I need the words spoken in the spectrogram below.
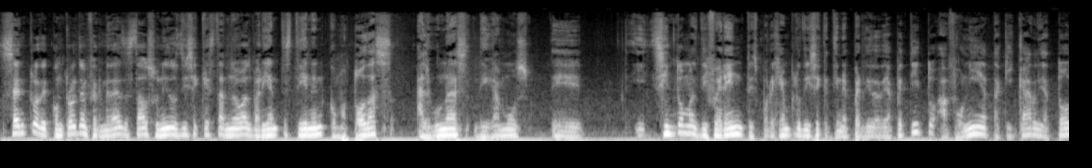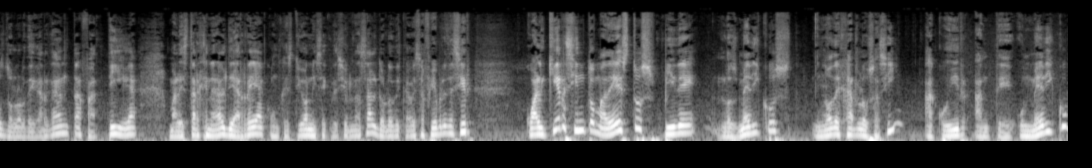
Centro de Control de Enfermedades de Estados Unidos dice que estas nuevas variantes tienen, como todas, algunas, digamos, eh, síntomas diferentes. Por ejemplo, dice que tiene pérdida de apetito, afonía, taquicardia, tos, dolor de garganta, fatiga, malestar general, diarrea, congestión y secreción nasal, dolor de cabeza, fiebre. Es decir, cualquier síntoma de estos pide los médicos no dejarlos así, acudir ante un médico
